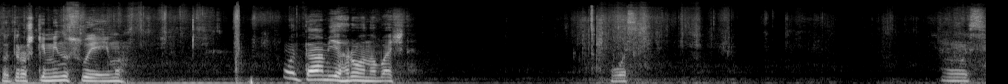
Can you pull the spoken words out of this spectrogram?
То трошки мінусує йому. Вон там є гроно, бачите. Ось. Ось.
